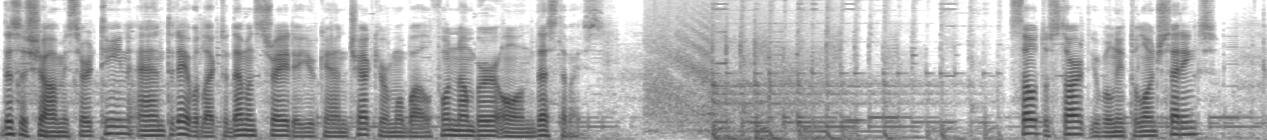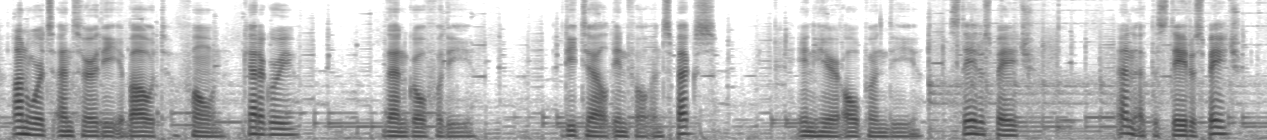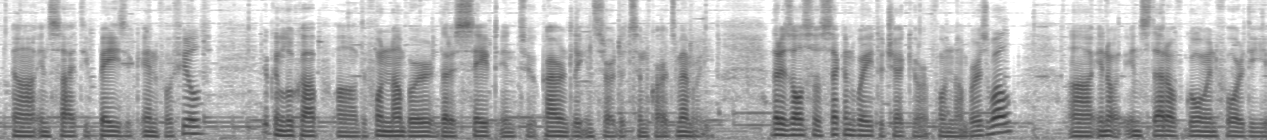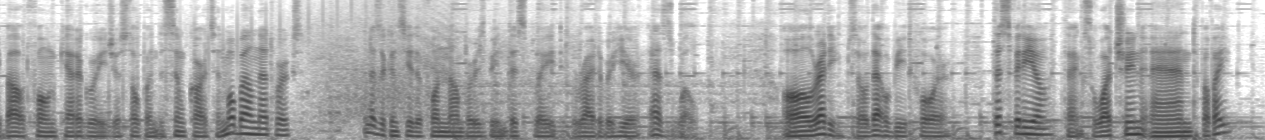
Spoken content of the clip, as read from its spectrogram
This is Xiaomi 13 and today I would like to demonstrate that you can check your mobile phone number on this device. So to start you will need to launch settings, onwards enter the about phone category, then go for the detailed info and specs. In here open the status page and at the status page uh, inside the basic info field you can look up uh, the phone number that is saved into currently inserted SIM card's memory. There is also a second way to check your phone number as well. Uh, you know, instead of going for the about phone category, just open the SIM cards and mobile networks. And as you can see, the phone number is being displayed right over here as well. Alrighty, so that will be it for this video. Thanks for watching and bye bye.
